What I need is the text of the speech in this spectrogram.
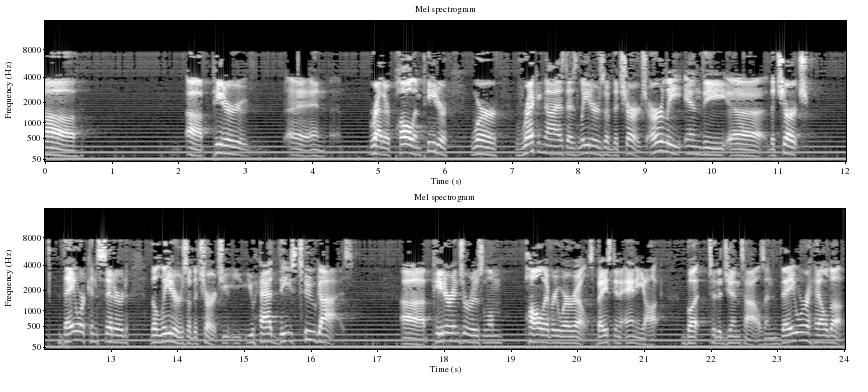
uh, uh, Peter uh, and rather Paul and Peter were recognized as leaders of the church. Early in the uh, the church, they were considered the leaders of the church. You you had these two guys, uh, Peter in Jerusalem, Paul everywhere else, based in Antioch, but to the Gentiles, and they were held up.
